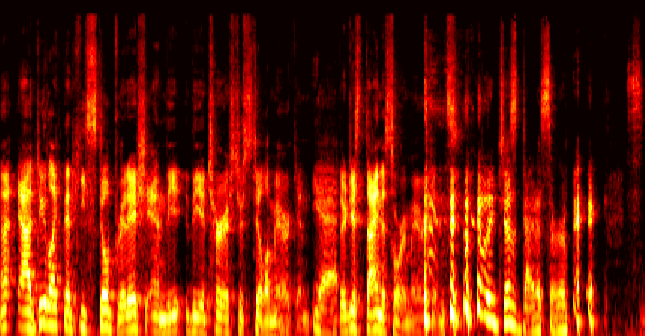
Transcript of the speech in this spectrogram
and I, I do like that he's still British and the the tourists are still American. Yeah. They're just dinosaur Americans. they're just dinosaur americans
